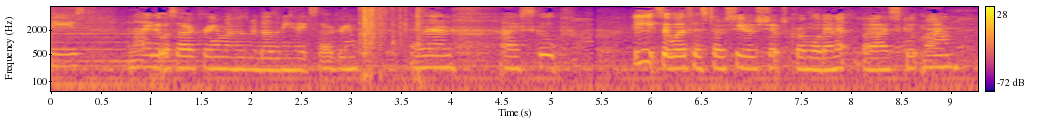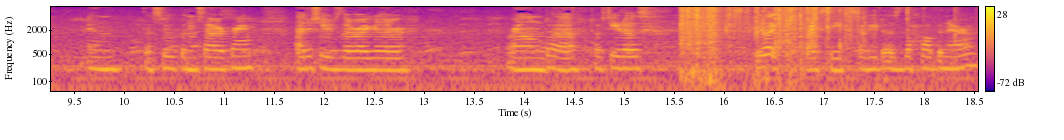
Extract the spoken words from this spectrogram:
Cheese, and I eat it with sour cream. My husband doesn't, he hates sour cream. And then I scoop, he eats it with his Tostitos chips crumbled in it, but I scoop mine in the soup and the sour cream. I just use the regular round uh, Tostitos. He likes spicy, so he does the habanero.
